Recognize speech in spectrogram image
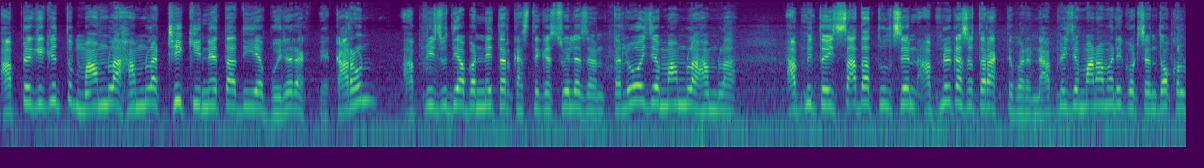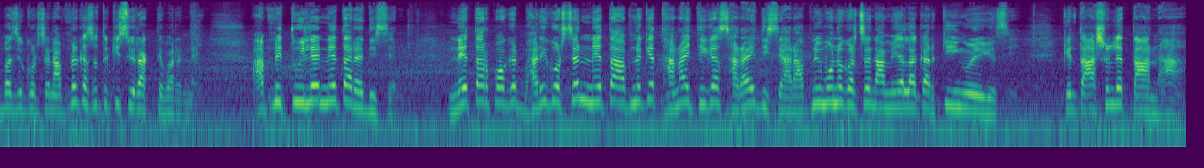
আপনাকে কিন্তু মামলা, হামলা ঠিকই নেতা দিয়ে বইরে রাখবে। কারণ আপনি যদি আবার নেতার কাছ থেকে চলে যান, তাহলে ওই যে মামলা হামলা, আপনি তো এই চাঁদা তুলছেন, আপনার কাছে তো রাখতে পারেন না। আপনি যে মারামারি করছেন, দখলবাজি করছেন, আপনার কাছে তো কিছুই রাখতে পারেন নাই। আপনি তুইলে নেতারে দিছেন। নেতার পকেট ভারী করছেন, নেতা আপনাকে থানায় থেকে ছাড়াই দিছে। আর আপনি মনে করছেন, আমি এলাকার কিং হয়ে গেছি। কিন্তু আসলে তা না।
